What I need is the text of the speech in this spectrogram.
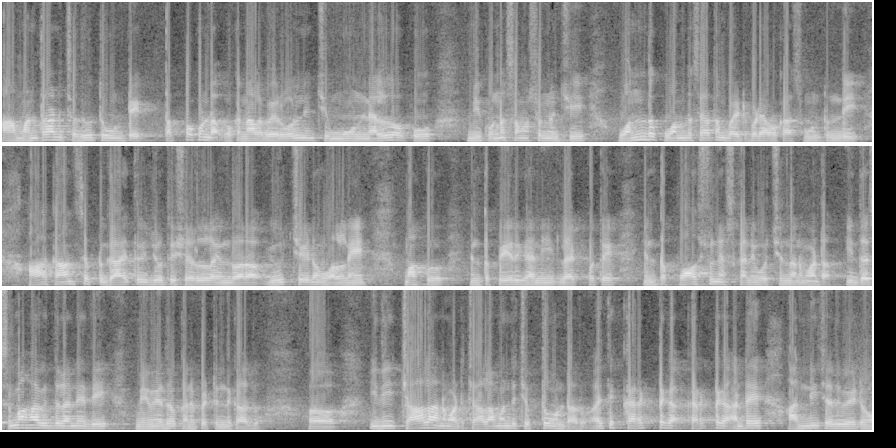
ఆ మంత్రాన్ని చదువుతూ ఉంటే తప్పకుండా ఒక నలభై రోజుల నుంచి మూడు నెలలలోపు మీకున్న సమస్యల నుంచి వందకు వంద శాతం బయటపడే అవకాశం ఉంటుంది. ఆ కాన్సెప్ట్ గాయత్రి జ్యోతిషాలయం ద్వారా యూజ్ చేయడం వల్లనే మాకు ఇంత పేరు కానీ లేకపోతే ఇంత పాజిటివ్నెస్ కానీ వచ్చిందనమాట. ఈ దశమహావిద్యలు అనేది మేమేదో కనిపెట్టింది కాదు. ఇది చాలా అనమాట చాలామంది చెప్తూ ఉంటారు. అయితే కరెక్ట్గా కరెక్ట్గా అంటే అన్నీ చదివేయడం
